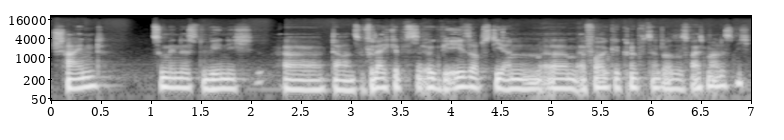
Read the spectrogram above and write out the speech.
scheint zumindest wenig äh, daran zu. Vielleicht gibt es irgendwie ESOPs, die an ähm, Erfolg geknüpft sind oder so, das weiß man alles nicht.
